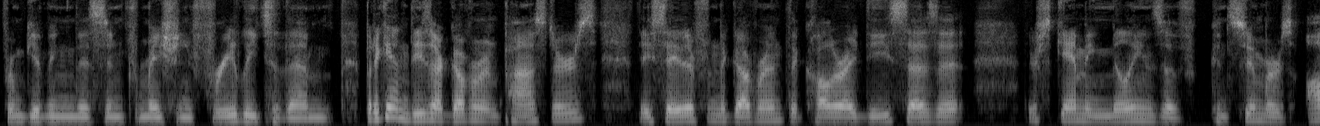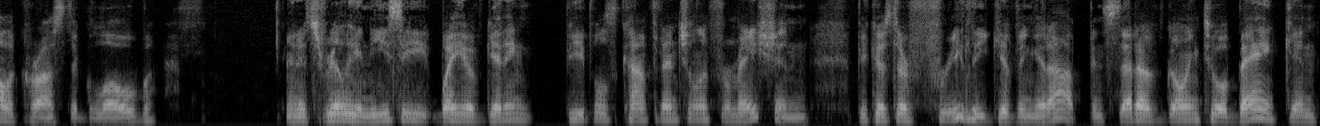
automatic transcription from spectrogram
from giving this information freely to them. But again, these are government imposters. They say they're from the government. The caller ID says it. They're scamming millions of consumers all across the globe. And it's really an easy way of getting people's confidential information because they're freely giving it up. Instead of going to a bank and,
